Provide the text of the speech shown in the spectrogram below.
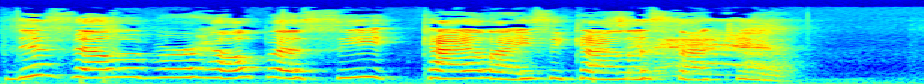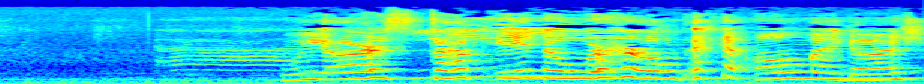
Developer, help us. See, Kyla. I see Kyla stuck too. Ah. We are stuck in the world. oh my gosh.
